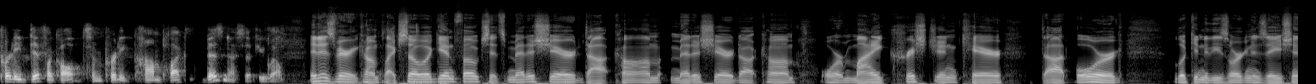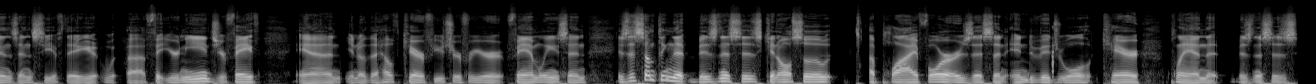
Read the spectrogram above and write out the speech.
pretty difficult, some pretty complex business, if you will. It is very complex. So, again, folks, it's medishare.com, medishare.com, or mychristiancare.org. Look into these organizations and see if they uh, fit your needs, your faith, and you know the healthcare future for your families. And is this something that businesses can also apply for, or is this an individual care plan that businesses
